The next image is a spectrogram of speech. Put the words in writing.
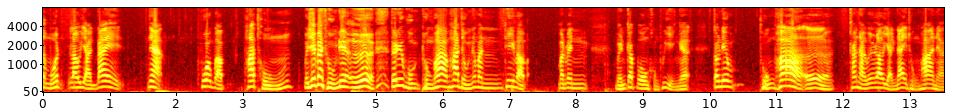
สมมุติเราอยากได้เนี่ย พวกแบบผ้าถุง ไม่ใช่ผ้าถุงเนี่ยเออต้องเรียกถุงถุงผ้าผ้าถุงนี่มันที่แบบ มันเป็นเหมือนกระโปรงของผู้หญิงอะต้องเรียกถุงผ้า เออคำถามว่เราอยากได้ถุงผ้าเนี่ย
